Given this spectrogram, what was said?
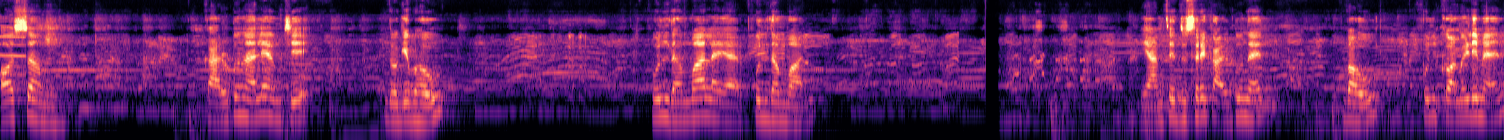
awesome cartoon आले आमचे. दोघे भाऊ. फुल धमाल आहे यार फुल धमाल. हे आमचे दुसरे कार्टून आहेत. भाऊ full comedy man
